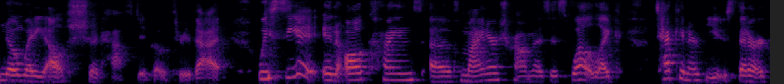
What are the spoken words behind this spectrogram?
nobody else should have to go through that. We see it in all kinds of minor traumas as well, like tech interviews that are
